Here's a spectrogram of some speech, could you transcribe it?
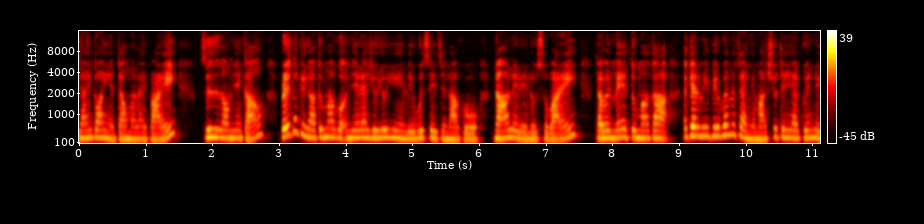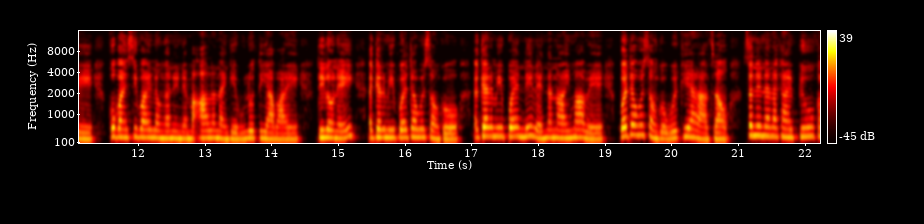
ရိုင်းသွားရင်တောင်းပန်လိုက်ပါတယ်။ စင်စင်ဆောင်မြင့်ကပရိသတ်တွေကသူမကိုအမြဲတမ်းရိုးရိုးရင်လေးဝစ်စေချင်တာကိုနားလေတယ်လို့ဆိုပါတယ်။ဒါပေမဲ့သူမကအကယ်ဒမီပေးပွဲမတိုင်ခင်မှာရှူတင်ရိုက်ကွင်းတွေကိုပိုင်စီးပွားရေးလုပ်ငန်းတွေနဲ့မအားလနိုင်ခဲ့ဘူးလို့သိရပါတယ်။ဒီလိုနဲ့အကယ်ဒမီပွဲတက်ဝစ်ဆောင်ကိုအကယ်ဒမီပွဲနေ့လယ်2နာရီမှပဲပွဲတက်ဝစ်ဆောင်ကိုဝတ်ခဲ့ရတာကြောင့်စနေနေ့နှခိုင်ပြူးက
